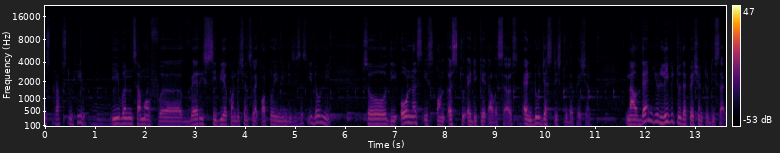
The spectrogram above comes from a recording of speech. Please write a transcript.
use drugs to heal. Mm. Even some of uh, very severe conditions like autoimmune diseases, you don't need. So the onus is on us to educate ourselves and do justice to the patient. Now then you leave it to the patient to decide.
